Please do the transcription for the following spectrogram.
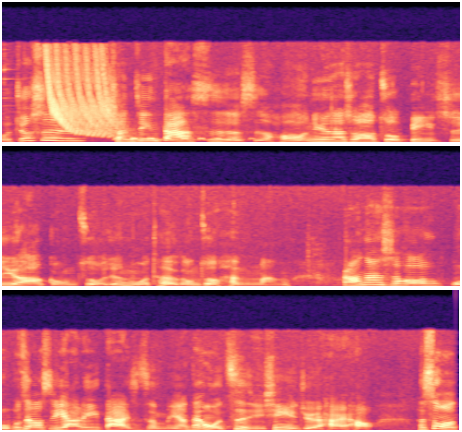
我就是曾经大四的时候，因为那时候要做毕制又要工作，就是模特工作很忙，然后那时候我不知道是压力大还是怎么样，但我自己心里觉得还好。可是我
